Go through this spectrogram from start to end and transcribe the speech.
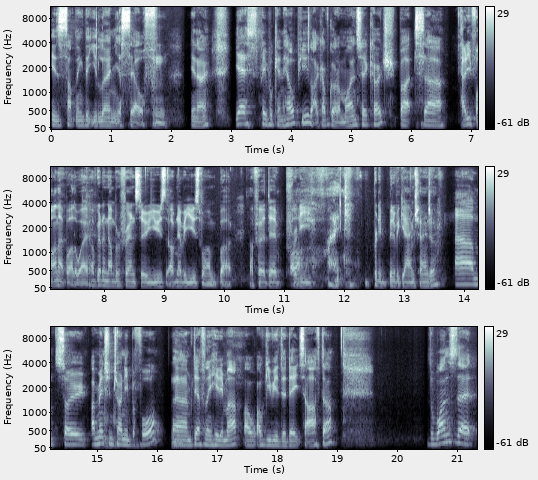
is something that you learn yourself. Mm. You know, yes, people can help you. Like I've got a mindset coach, but uh, How do you find that, by the way? I've got a number of friends who use. I've never used one, but I've heard they're pretty, oh, pretty bit of a game changer. Um, so I mentioned Tony before. Um, definitely hit him up. I'll, I'll give you the deets after. The ones that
